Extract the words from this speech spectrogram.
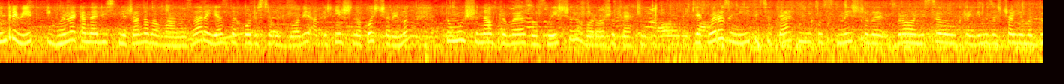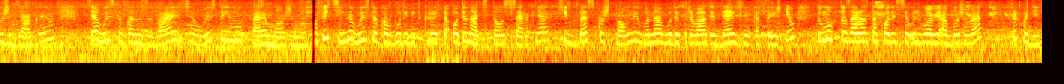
Всім привіт! І ви на каналі Сніжана Лавана. Зараз я знаходжуся у Львові, а точніше на площі ринок, тому що нам привезли знищену ворожу техніку. Як ви розумієте, цю техніку знищили Збройні Сили України, за що їм ми дуже дякуємо. Ця виставка називається Вистоїмо, переможемо. Офіційна виставка буде відкрита 11 серпня. Вхід безкоштовний. Вона буде тривати декілька тижнів. Тому хто зараз знаходиться у Львові або живе, приходіть,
